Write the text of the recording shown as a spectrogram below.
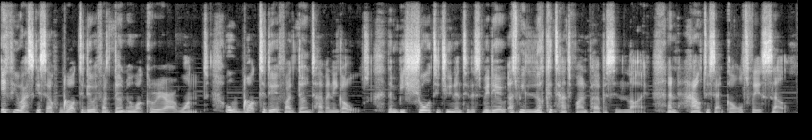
If you ask yourself what to do if I don't know what career I want, or what to do if I don't have any goals, then be sure to tune into this video as we look at how to find purpose in life and how to set goals for yourself.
